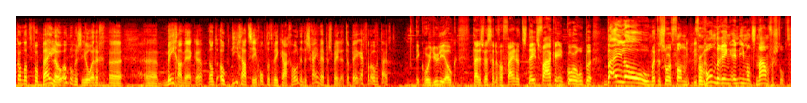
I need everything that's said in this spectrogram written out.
kan dat voor Bijlo ook nog eens heel erg uh, uh, mee gaan werken. Want ook die gaat zich op dat WK gewoon in de schijnwerper spelen. Daar ben ik echt van overtuigd. Ik hoor jullie ook tijdens wedstrijden van Feyenoord steeds vaker in koor roepen... Bijlo! Met een soort van verwondering in iemands naam verstopt.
